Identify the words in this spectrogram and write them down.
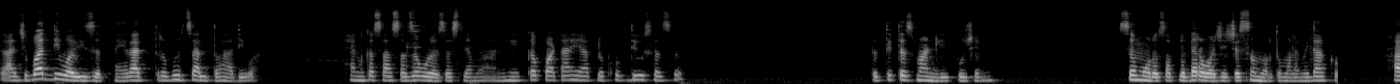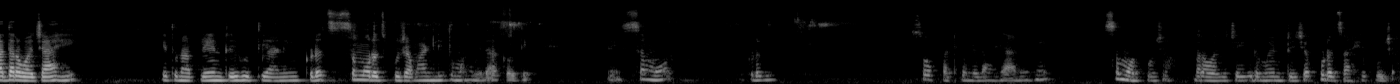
तर अजिबात दिवा विजत नाही रात्रभर चालतो हा दिवा. फॅन कसा असा जवळच असल्यामुळं. आणि हे कपाट आहे आपलं खूप दिवसाचं. तर तिथंच मांडली पूजा मी. समोरच आपलं दरवाज्याच्या समोर तुम्हाला मी दाखव हा दरवाजा आहे. इथून आपली एंट्री होती आणि इकडंच समोरच पूजा मांडली तुम्हाला मी दाखवते. समोर इकडं सोपा सोफा ठेवलेला आहे आणि हे समोर पूजा दरवाजाच्या एकदम एंट्रीच्या पुढंच आहे पूजा.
